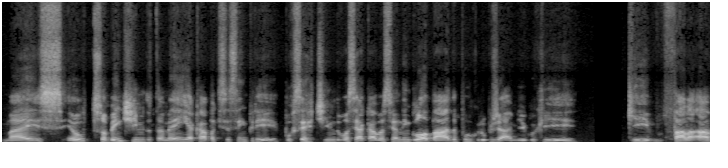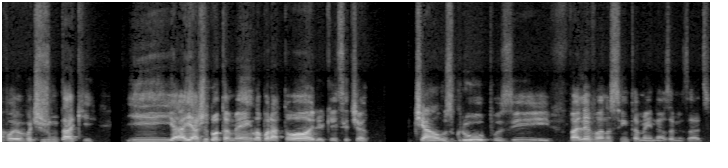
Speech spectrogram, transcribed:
Mas eu sou bem tímido também e acaba que você sempre, por ser tímido, você acaba sendo englobado por grupos de amigos que, que fala, ah, vou, eu vou te juntar aqui. E aí ajudou também, laboratório, que aí você tinha, tinha os grupos e vai levando assim também, né, as amizades.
